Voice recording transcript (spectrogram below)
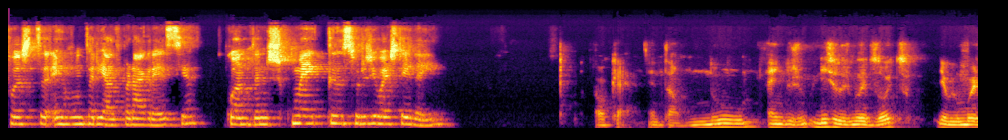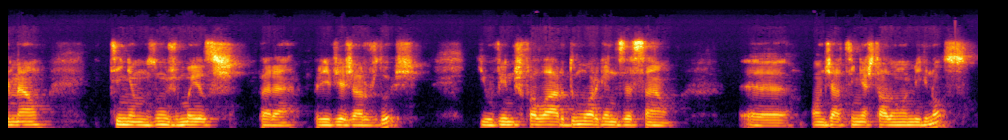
foste em voluntariado para a Grécia. Conta-nos como é que surgiu esta ideia. Ok, então, no em início de 2018, eu e o meu irmão tínhamos uns meses para, para ir viajar os dois e ouvimos falar de uma organização uh, onde já tinha estado um amigo nosso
